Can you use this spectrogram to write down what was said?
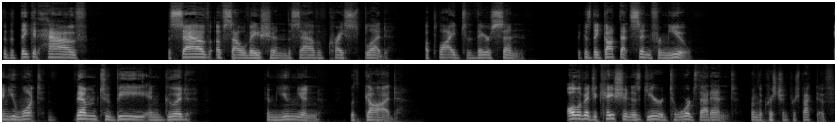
so that they could have the salve of salvation, the salve of Christ's blood applied to their sin because they got that sin from you. And you want them to be in good communion with God. All of education is geared towards that end from the Christian perspective.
